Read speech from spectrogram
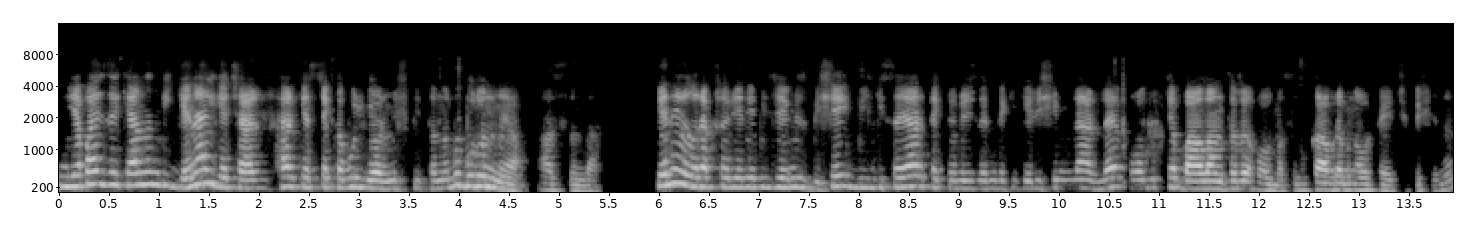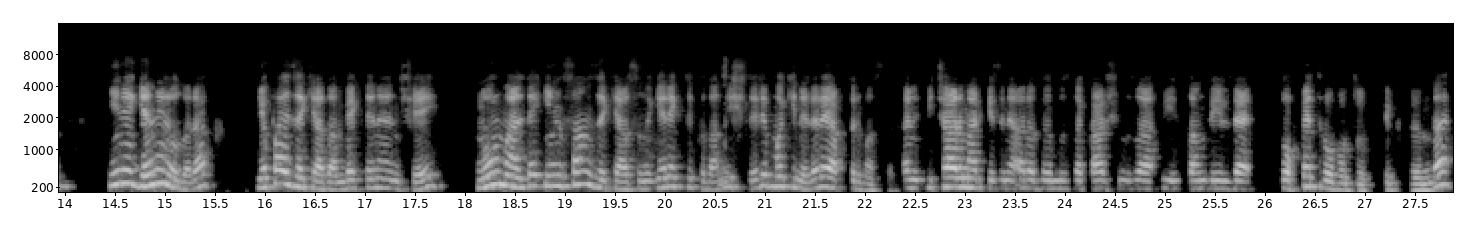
Yapay zekanın bir genel geçer, herkesçe kabul görmüş bir tanımı bulunmuyor aslında. Genel olarak söyleyebileceğimiz bir şey bilgisayar teknolojilerindeki gelişimlerle oldukça bağlantılı olması bu kavramın ortaya çıkışının. Yine genel olarak yapay zekadan beklenen şey normalde insan zekasını gerekli kılan işleri makinelere yaptırması. Hani bir çağrı merkezini aradığımızda karşımıza bir insan değil de sohbet robotu çıktığında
